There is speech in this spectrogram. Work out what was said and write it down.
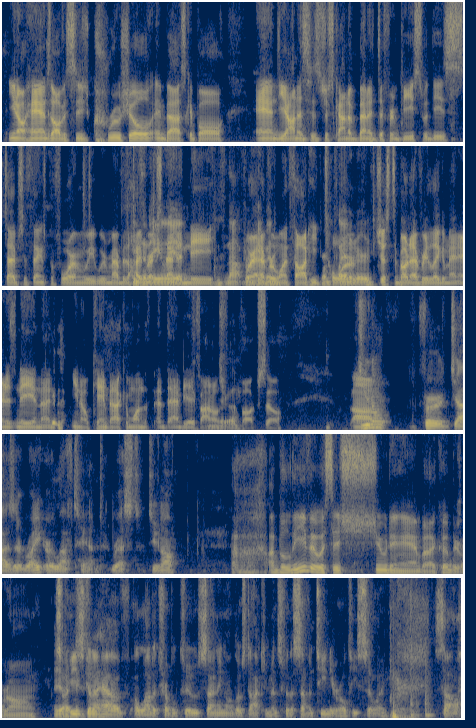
you know hands obviously crucial in basketball. And Giannis has just kind of been a different beast with these types of things before. And we, we remember the He's an hyperextended alien. knee He's not from where everyone thought he tore just about every ligament in his knee, and then you know came back and won the, the NBA Finals for the Bucks. So, Do you um, know? for Jazz Is it right or left hand wrist? Do you know? Uh, I believe it was his shooting hand, but I could be wrong. Yeah, so he's going to so. have a lot of trouble too signing all those documents for the 17 year old he's suing. So,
